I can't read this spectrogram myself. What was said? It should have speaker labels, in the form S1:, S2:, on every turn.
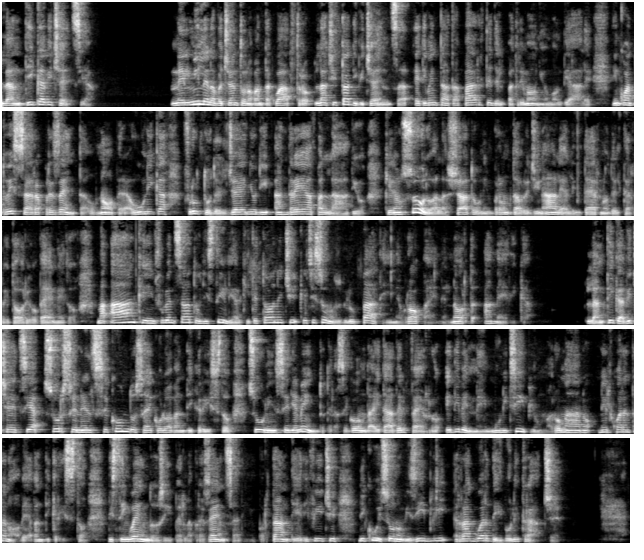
S1: L'antica Vicezia. Nel 1994 la città di Vicenza è diventata parte del patrimonio mondiale, in quanto essa rappresenta un'opera unica frutto del genio di Andrea Palladio, che non solo ha lasciato un'impronta originale all'interno del territorio veneto, ma ha anche influenzato gli stili architettonici che si sono sviluppati in Europa e nel Nord America. L'antica Vicezia sorse nel secondo secolo a.C. su un insediamento della seconda età del ferro e divenne municipium romano nel 49 a.C., distinguendosi per la presenza di importanti edifici di cui sono visibili ragguardevoli tracce.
